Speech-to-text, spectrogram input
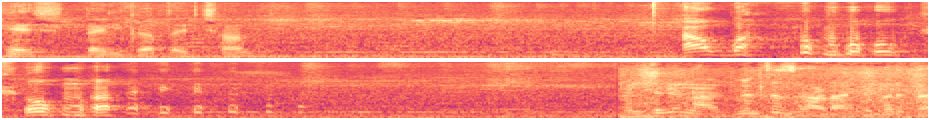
हेअरस्टाईल करताय छान. ओ माय. आमच्याकडे नागवेलचं झाड आहे बरं का.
